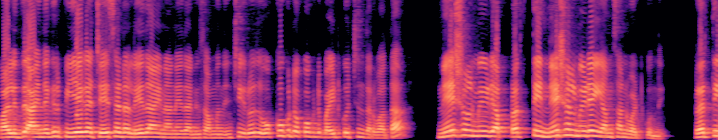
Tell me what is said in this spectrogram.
వాళ్ళిద్దరు ఆయన దగ్గర పిఏగా చేశాడా లేదా ఆయన అనే దానికి సంబంధించి ఈరోజు ఒక్కొక్కటి ఒక్కొక్కటి బయటకు వచ్చిన తర్వాత నేషనల్ మీడియా ప్రతి నేషనల్ మీడియా ఈ అంశాన్ని పట్టుకుంది. ప్రతి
